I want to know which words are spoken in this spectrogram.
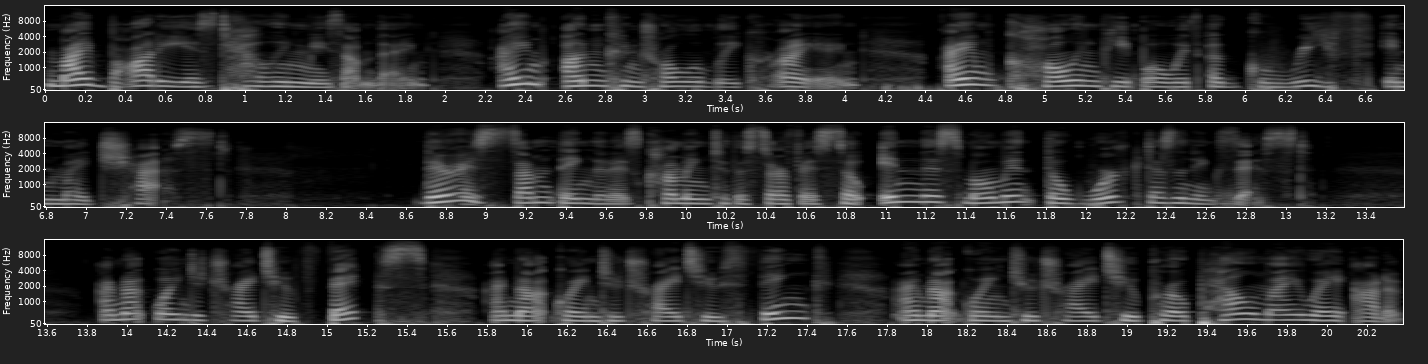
My body is telling me something. I am uncontrollably crying. I am calling people with a grief in my chest there is something that is coming to the surface. So in this moment, the work doesn't exist. I'm not going to try to fix. I'm not going to try to think. I'm not going to try to propel my way out of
